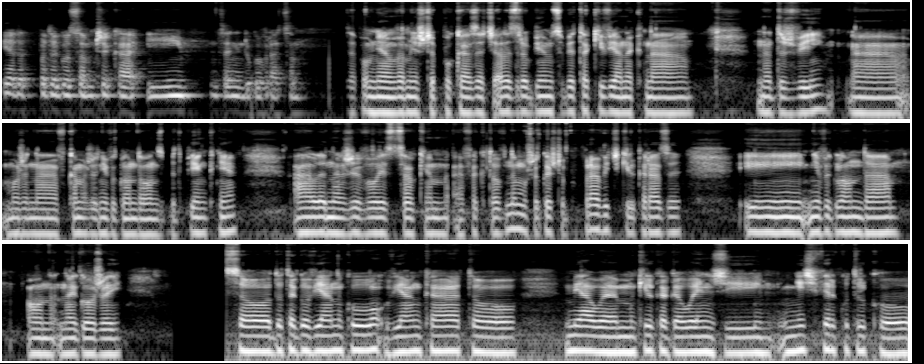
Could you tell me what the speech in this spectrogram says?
jadę po tego samczyka i za niedługo wracam. Zapomniałem wam jeszcze pokazać, ale zrobiłem sobie taki wianek na, na drzwi. E, może na, w kamerze nie wygląda on zbyt pięknie, ale na żywo jest całkiem efektowny. Muszę go jeszcze poprawić kilka razy i nie wygląda on najgorzej. Co do tego wianku, wianka, to miałem kilka gałęzi, nie świerku, tylko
